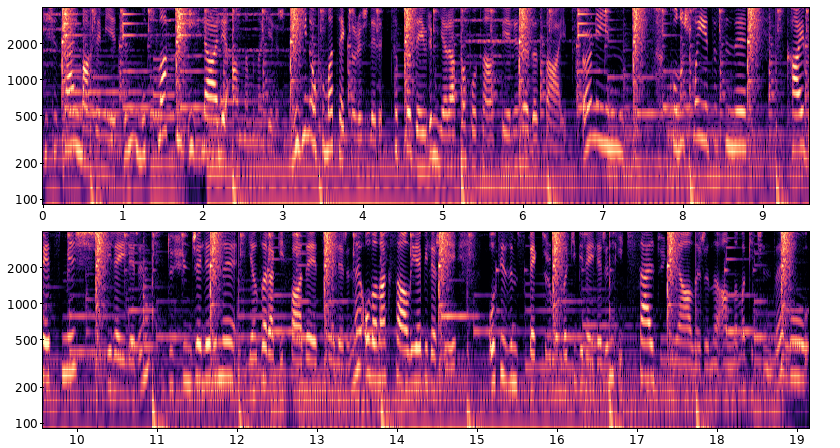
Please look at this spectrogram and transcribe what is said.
kişisel mahremiyetin mutlak bir ihlali anlamına gelir. Zihin okuma teknolojileri tıpta devrim yaratma potansiyeline de sahip. Örneğin konuşma yetisini kaybetmiş bireylerin düşüncelerini yazarak ifade etmelerine olanak sağlayabilir ki otizm spektrumundaki bireylerin içsel dünyalarını anlamak için de bu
